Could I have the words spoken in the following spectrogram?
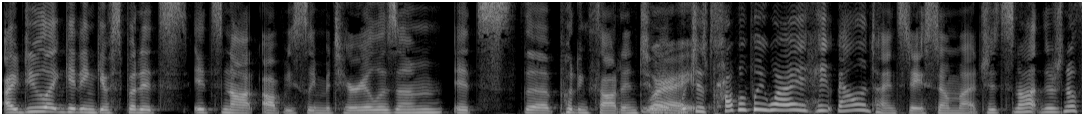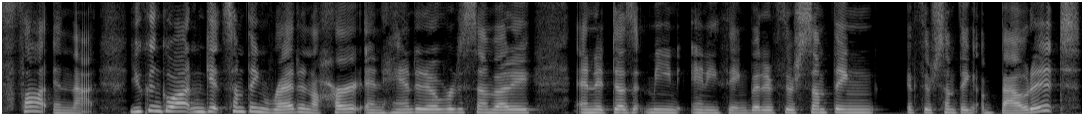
I do like getting gifts, but it's it's not obviously materialism. It's the putting thought into it, which is probably why I hate Valentine's Day so much. It's not there's no thought in that. You can go out and get something red in a heart and hand it over to somebody and it doesn't mean anything. But if there's something if there's something about it,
